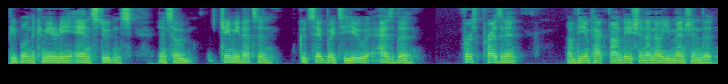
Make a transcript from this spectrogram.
people in the community and students. And so, Jamie, that's a good segue to you as the first president of the Impact Foundation. I know you mentioned the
